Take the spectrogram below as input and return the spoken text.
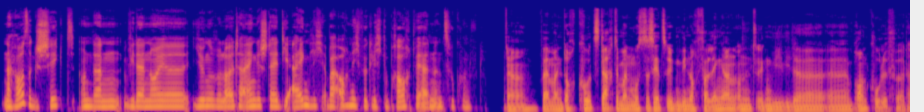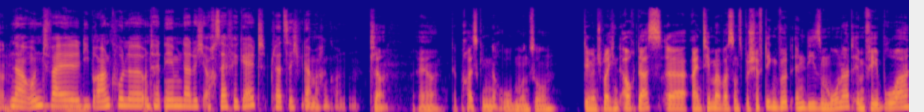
nach Hause geschickt und dann wieder neue, jüngere Leute eingestellt, die eigentlich aber auch nicht wirklich gebraucht werden in Zukunft. Ja, weil man doch kurz dachte, man muss das jetzt irgendwie noch verlängern und irgendwie wieder äh, Braunkohle fördern. Na, und weil die Braunkohleunternehmen dadurch auch sehr viel Geld plötzlich wieder machen konnten. Klar, ja, ja. Der Preis ging nach oben und so. Dementsprechend auch das äh, ein Thema, was uns beschäftigen wird in diesem Monat im Februar.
